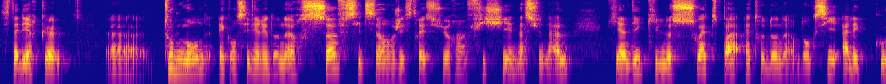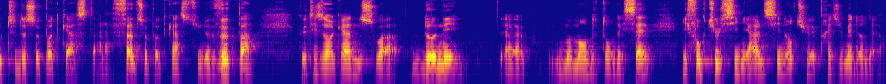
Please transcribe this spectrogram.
c'est-à-dire que euh, tout le monde est considéré donneur, sauf s'il s'est enregistré sur un fichier national qui indique qu'il ne souhaite pas être donneur. Donc si à l'écoute de ce podcast, à la fin de ce podcast, tu ne veux pas que tes organes soient donnés euh, au moment de ton décès, il faut que tu le signales, sinon tu es présumé donneur.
